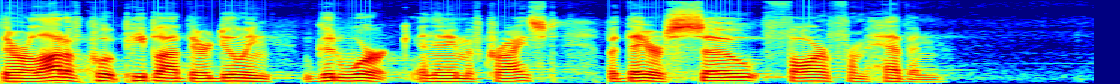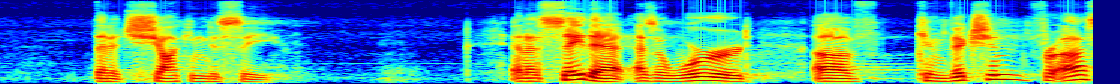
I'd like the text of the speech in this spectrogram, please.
There are a lot of, quote, people out there doing good work in the name of Christ, but they are so far from heaven that it's shocking to see. And I say that as a word of conviction for us,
